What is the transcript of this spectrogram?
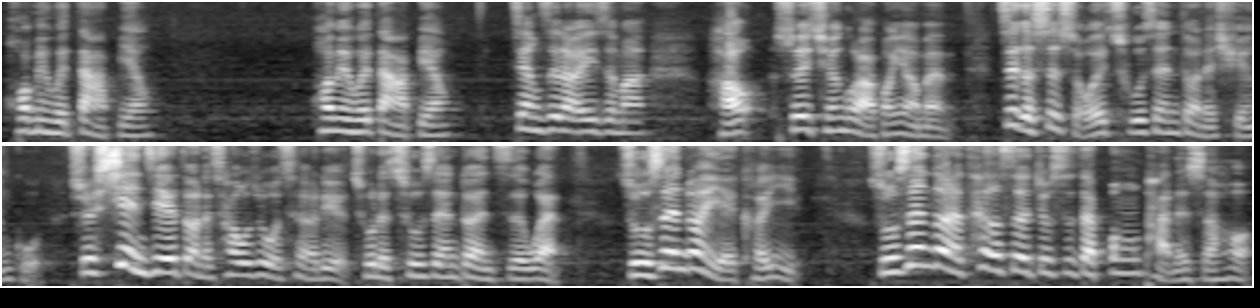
后面会大标，后面会大标，这样知道意思吗？好，所以全国老朋友们，这个是所谓初生段的选股，所以现阶段的操作策略，除了初生段之外，主升段也可以。主升段的特色就是在崩盘的时候，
